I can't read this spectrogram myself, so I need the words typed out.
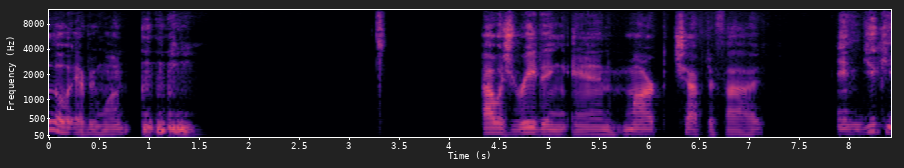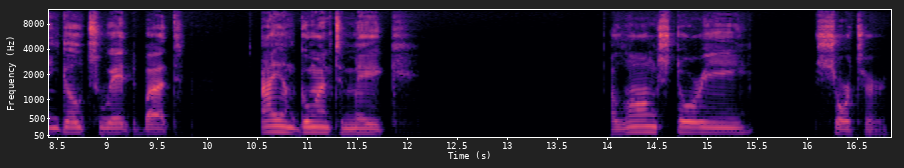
Hello, everyone. I was reading in Mark chapter 5, and you can go to it, but I am going to make a long story shorter.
